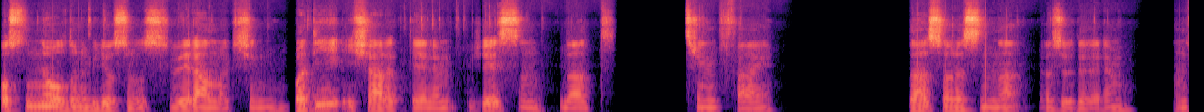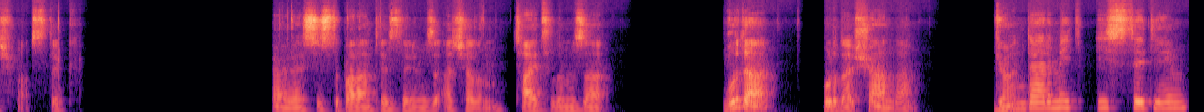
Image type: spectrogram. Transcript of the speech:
Post'un ne olduğunu biliyorsunuz. Veri almak için. Body işaretleyelim. JSON.stringify Daha sonrasında özür dilerim. Yanlış bastık. Şöyle süslü parantezlerimizi açalım. Title'ımıza burada burada şu anda göndermek istediğim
